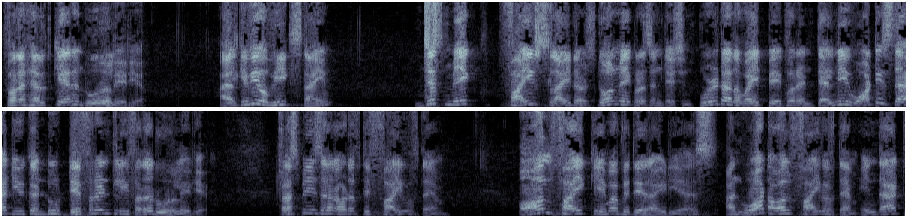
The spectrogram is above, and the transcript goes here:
for a healthcare in rural area. I'll give you a week's time. Just make five sliders. Don't make presentation. Put it on a white paper and tell me what is that you can do differently for a rural area. Trust me, sir, out of the five of them, all five came up with their ideas. And what all five of them, in that,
